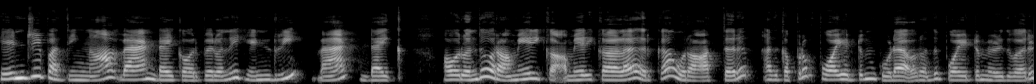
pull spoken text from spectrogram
Henry பார்த்தீங்கன்னா வேன் டைக். அவர் பேர் வந்து ஹென்ரி வேன் டைக். அவர் வந்து ஒரு அமெரிக்கா அமெரிக்காவில் இருக்க ஒரு ஆத்தர். அதுக்கப்புறம் போயட்டும் கூட. அவர் வந்து போயட்டும் எழுதுவார்.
